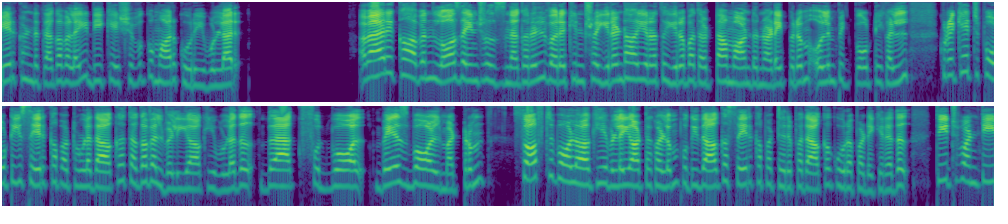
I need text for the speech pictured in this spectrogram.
மேற்கண்ட தகவலை டி கே சிவகுமார் கூறியுள்ளார். அமெரிக்காவின் லாஸ் ஏஞ்சல்ஸ் நகரில் வருகின்ற இரண்டாயிரத்து இருபத்தெட்டாம் ஆண்டு நடைபெறும் ஒலிம்பிக் போட்டிகளில் கிரிக்கெட் போட்டி சேர்க்கப்பட்டுள்ளதாக தகவல் வெளியாகியுள்ளது. பிளாக் ஃபுட்பால் பேஸ்பால் மற்றும் சாப்ட்பால் ஆகிய விளையாட்டுகளும் புதிதாக சேர்க்கப்பட்டிருப்பதாக கூறப்படுகிறது. டி டுவெண்டி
